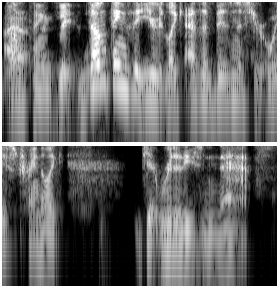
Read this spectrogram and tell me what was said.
dumb don't- things that, dumb things that you're like, as a business, you're always trying to like get rid of these gnats.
